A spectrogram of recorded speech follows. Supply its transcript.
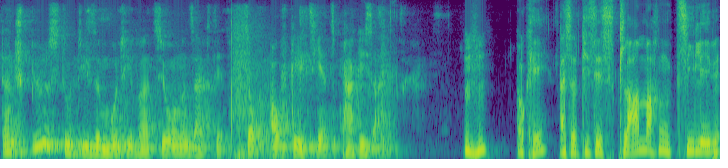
Dann spürst du diese Motivation und sagst dir, so, auf geht's, jetzt packe ich's an. Mhm. Okay, also dieses Klarmachen, Ziele,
